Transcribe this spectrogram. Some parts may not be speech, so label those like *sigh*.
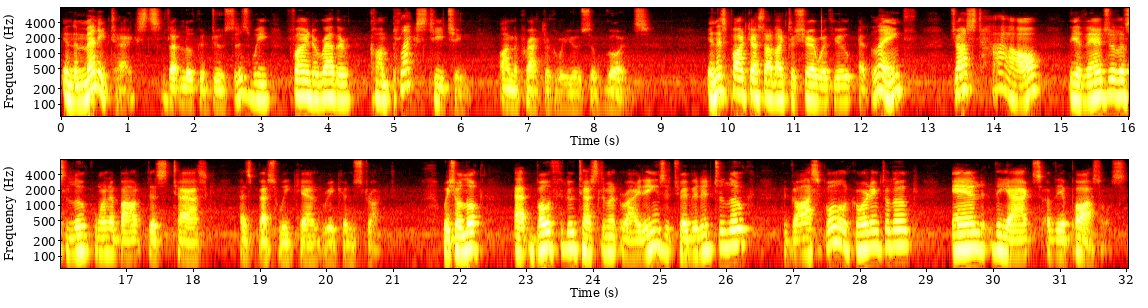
In the many texts that Luke adduces, we find a rather complex teaching on the practical use of goods. In this podcast, I'd like to share with you at length just how the evangelist Luke went about this task as best we can reconstruct. We shall look at both New Testament writings attributed to Luke, the Gospel according to Luke, and the Acts of the Apostles.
